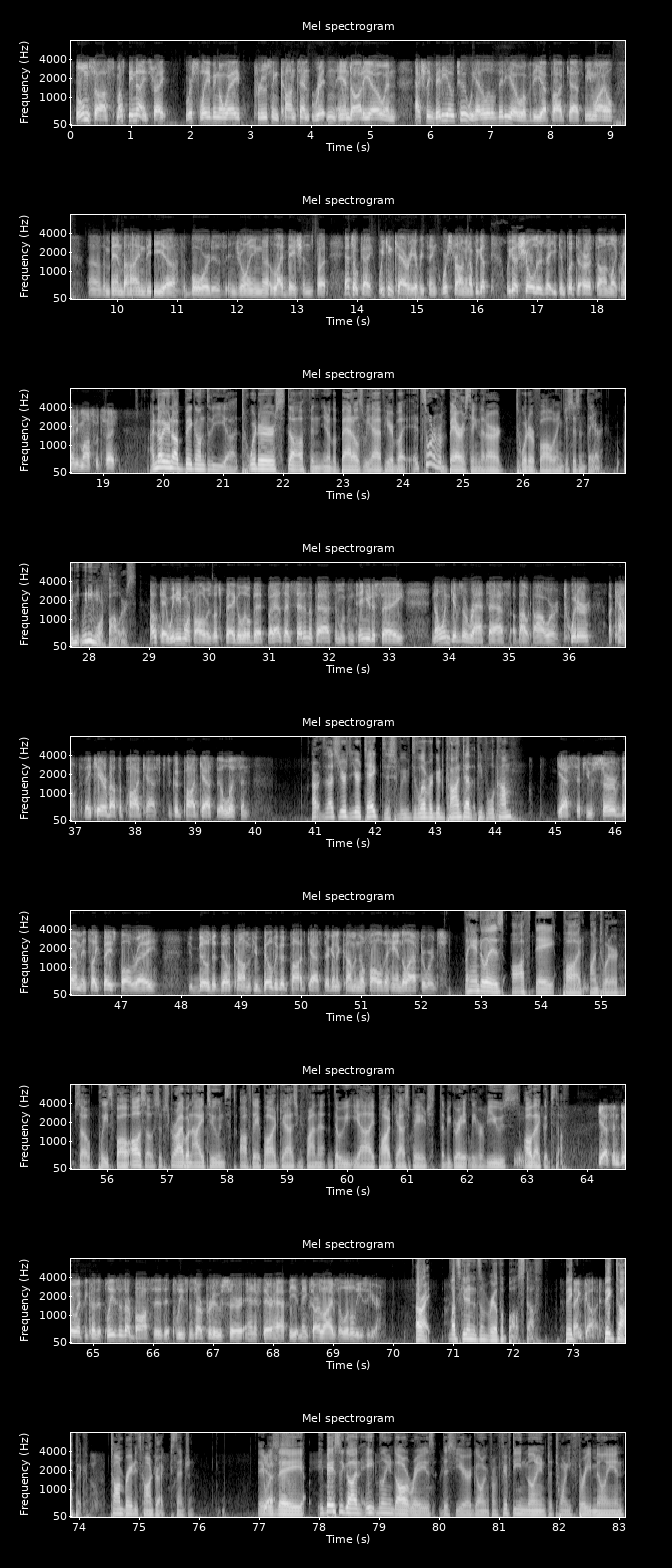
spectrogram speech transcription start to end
Boom sauce. Must be nice, right? We're slaving away producing content written and audio and actually video too. We had a little video of the uh, podcast. Meanwhile, uh, the man behind the uh, the board is enjoying uh, libations, but that's okay. We can carry everything. We're strong enough. We got we got shoulders that you can put to earth on, like Randy Moss would say. I know you're not big onto the uh, Twitter stuff and you know the battles we have here, but it's sort of embarrassing that our Twitter following just isn't there. We need, we need more followers. Okay, we need more followers. Let's beg a little bit. But as I've said in the past and will continue to say, no one gives a rat's ass about our Twitter account. They care about the podcast. If it's a good podcast, they'll listen. Right, that's your your take. Just we deliver good content that people will come. Yes, if you serve them, it's like baseball, Ray If you build it, they'll come. If you build a good podcast, they're going to come and they'll follow the handle afterwards. The handle is Off Day Pod on Twitter, so please follow. Also, subscribe on iTunes, Off Day Podcast. You can find that WEI podcast page. That'd be great. Leave reviews, all that good stuff. Yes, and do it because it pleases our bosses, it pleases our producer, and if they're happy, it makes our lives a little easier. All right, let's get into some real football stuff. Big, Thank God. Big topic: Tom Brady's contract extension. It yes. was a he basically got an eight million dollar raise this year, going from fifteen million to twenty three million,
